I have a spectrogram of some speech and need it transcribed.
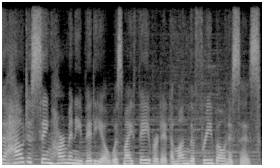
The How to Sing Harmony video was my favorite among the free bonuses.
